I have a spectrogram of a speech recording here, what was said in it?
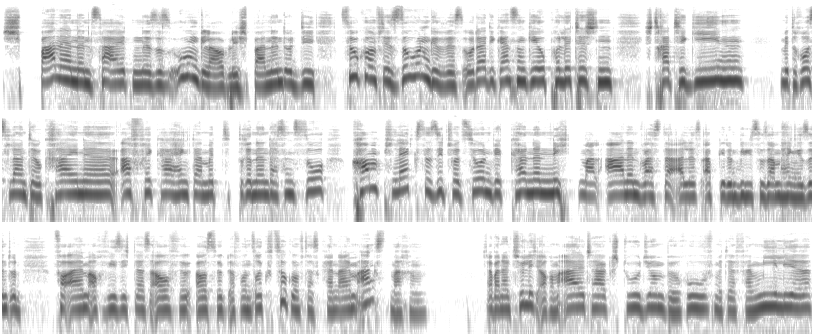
spannenden Zeiten. Es ist unglaublich spannend und die Zukunft ist so ungewiss, oder? Die ganzen geopolitischen Strategien mit Russland, der Ukraine, Afrika hängt da mit drinnen. Das sind so komplexe Situationen. Wir können nicht mal ahnen, was da alles abgeht und wie die Zusammenhänge sind und vor allem auch, wie sich das auswirkt auf unsere Zukunft. Das kann einem Angst machen. Aber natürlich auch im Alltag, Studium, Beruf, mit der Familie,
